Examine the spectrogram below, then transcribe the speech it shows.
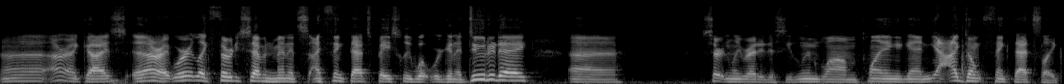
Uh, all right, guys. All right, we're at like 37 minutes. I think that's basically what we're gonna do today. Uh, certainly ready to see Lindblom playing again. Yeah, I don't think that's like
